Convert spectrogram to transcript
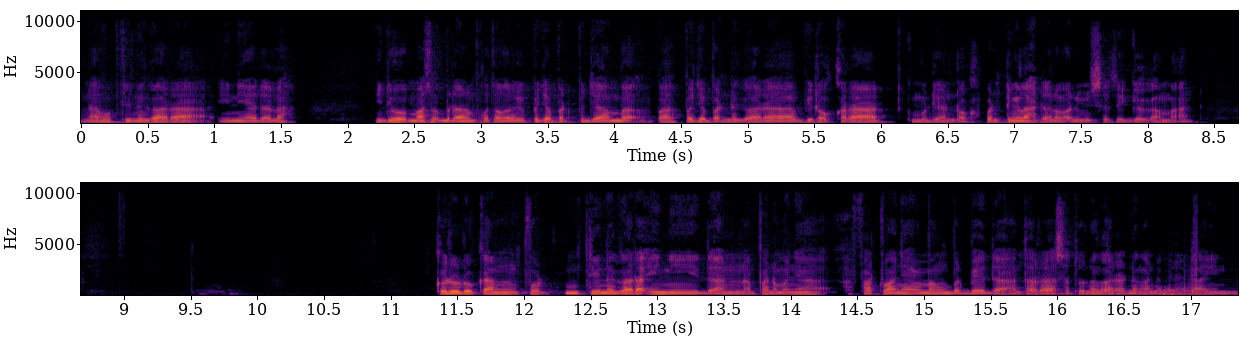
Nah, mufti negara ini adalah itu masuk dalam kategori pejabat-pejabat apa pejabat negara, birokrat, kemudian tokoh penting lah dalam administrasi keagamaan. Kedudukan mufti negara ini dan apa namanya fatwanya memang berbeda antara satu negara dengan negara lain.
